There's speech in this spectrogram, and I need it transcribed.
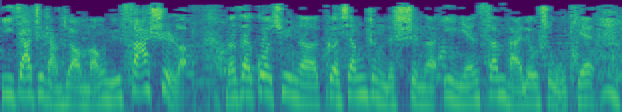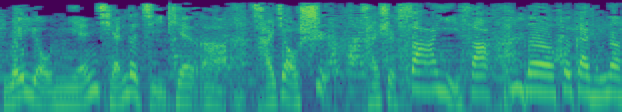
一家之长就要忙于发誓了。那在过去呢，各乡镇的事呢，一年三百六十五天，唯有年前的几天啊，才叫是，才是发一发。那会干什么呢？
